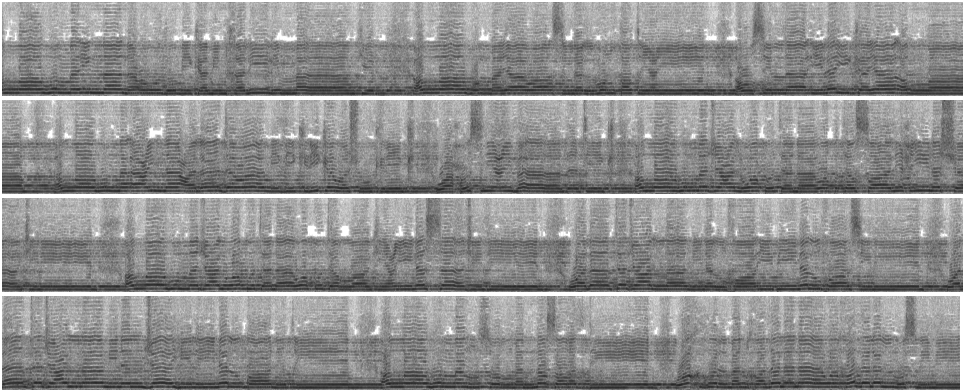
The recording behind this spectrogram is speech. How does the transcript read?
اللهم إنا نعوذ بك من خليل ماكر اللهم يا واصل المنقطعين أوصلنا إليك يا الله. اللهم أعنا على دوام ذكرك وشكرك وحسن عبادتك. اللهم اجعل وقتنا وقت الصالحين الشاكرين. اللهم اجعل وقتنا وقت الراكعين الساجدين ولا تجعلنا من الخائبين الخاسرين. ولا تجعلنا من الجاهلين القانطين. اللهم انصر من نصر الدين. واخذل من خذلنا وخذل المسلمين.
